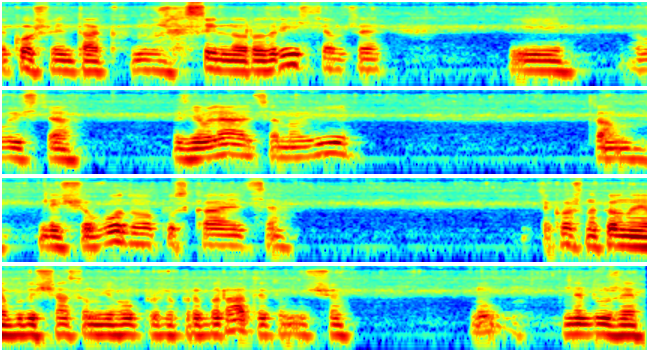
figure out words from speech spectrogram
Також він так дуже сильно розрісся вже. І листя з'являються нові. Там дещо воду опускається. Також, напевно, я буду з часом його прибирати, тому що ну, не дуже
